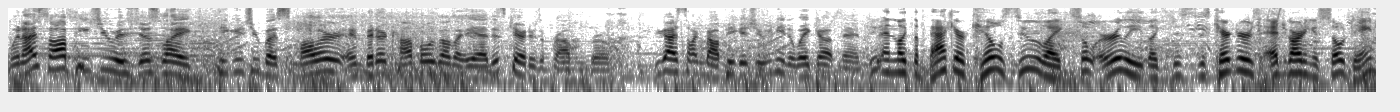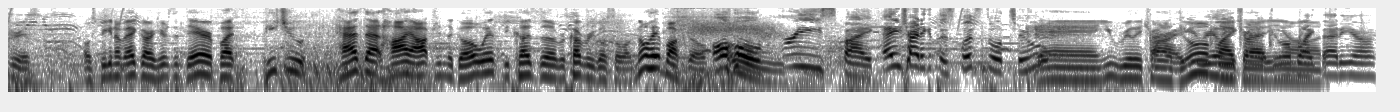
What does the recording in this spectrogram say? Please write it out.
When I saw Pichu is just like Pikachu but smaller and better combos, I was like, yeah, this character's a problem, bro. You guys talking about Pikachu, you need to wake up, man. Dude, and like the back air kills too, like so early. Like this this character's edge guarding is so dangerous. Oh, speaking of edge guard, here's the dare, but Pichu has that high option to go with because the recovery goes so long. No hitbox though. Oh, Ooh. free spike. And he tried to get the split stool too. Dang, you really trying Alright, to do you him really like trying that, to do him like that, Eon.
